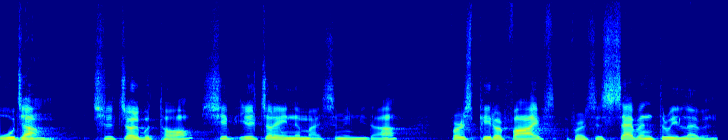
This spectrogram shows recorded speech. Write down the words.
5장 7절부터 11절에 있는 말씀입니다. 1 Peter 5 verses 7 through 11.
